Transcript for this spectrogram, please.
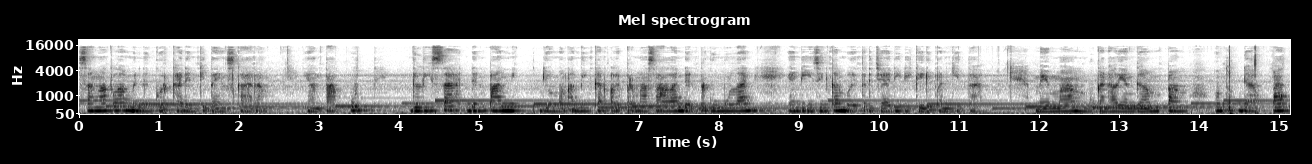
sangatlah menegur keadaan kita yang sekarang. Yang takut, gelisah, dan panik diombang-ambingkan oleh permasalahan dan pergumulan yang diizinkan boleh terjadi di kehidupan kita. Memang bukan hal yang gampang untuk dapat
